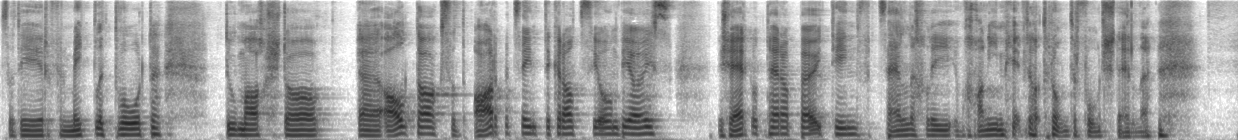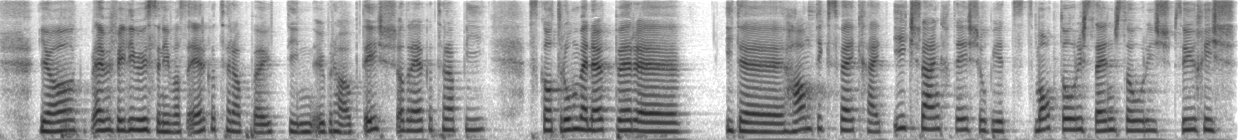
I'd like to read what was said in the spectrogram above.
zu dir vermittelt worden. Du machst da äh, Alltags- und Arbeitsintegration bei uns. Du bist Ergotherapeutin. Erzähl ein bisschen, was kann ich mir darunter vorstellen? Ja, eben viele wissen nicht, was Ergotherapeutin überhaupt ist oder Ergotherapie. Es geht darum, wenn jemand äh, in der Handlungsfähigkeit eingeschränkt ist, ob jetzt motorisch, sensorisch, psychisch,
